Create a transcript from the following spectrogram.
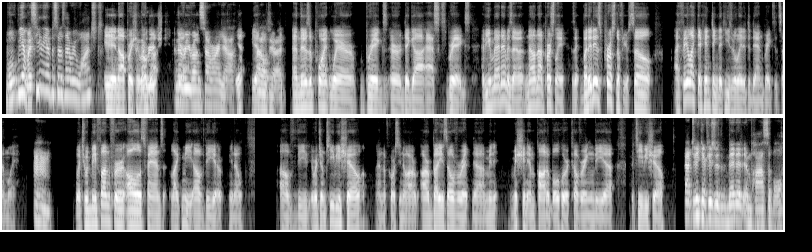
Well, yeah, was he in the episodes that we watched in Operation the re- in the Yeah. rerun summer? Yeah, Yeah, yeah. that'll do it. And there's a point where Briggs or Degas asks Briggs, "Have you met him?" Is that no, not personally. Is it, but it is personal for you. So I feel like they're hinting that he's related to Dan Briggs in some way, Mhm. which would be fun for all those fans like me of the uh, you know of the original TV show, and of course you know our, our buddies over at uh, Min- Mission Impossible who are covering the uh, the TV show, Not to be confused with Minute Impossible.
